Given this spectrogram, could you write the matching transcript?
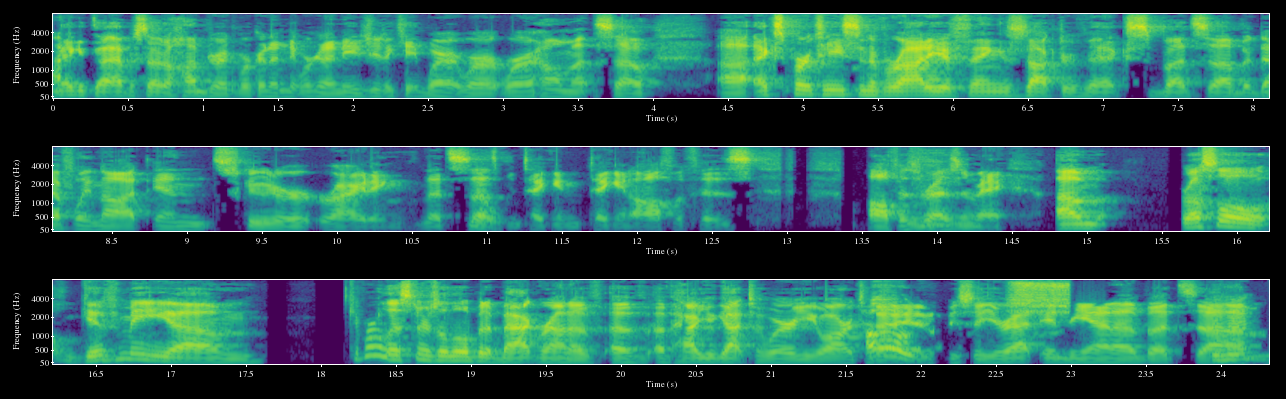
make it to episode 100. We're gonna we're gonna need you to keep wear wear, wear a helmet. So uh, expertise in a variety of things, Doctor Vix, but uh, but definitely not in scooter riding. That's that's been taken taken off of his off his mm-hmm. resume. Um, Russell, give me um, give our listeners a little bit of background of of, of how you got to where you are today. Oh. So you're at Indiana, but mm-hmm. um, mm-hmm.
